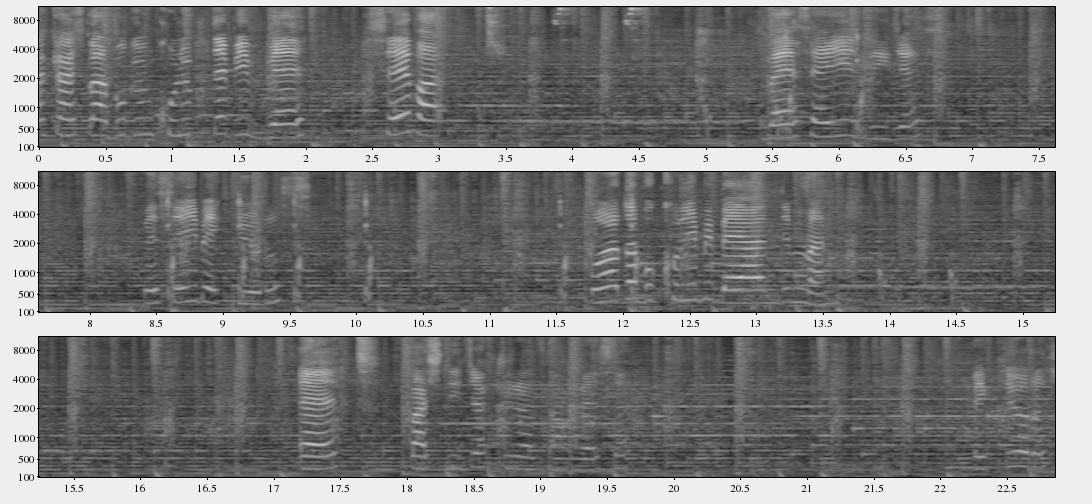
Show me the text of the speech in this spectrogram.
arkadaşlar bugün kulüpte bir VS var. VS'yi izleyeceğiz. VS'yi bekliyoruz. Bu arada bu kulübü beğendim ben. Evet. Başlayacak birazdan VS. Bekliyoruz.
